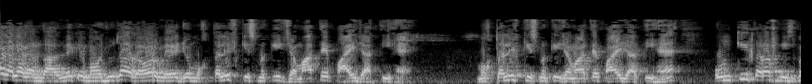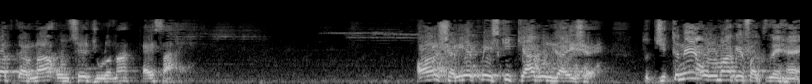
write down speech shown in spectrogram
الگ انداز میں کہ موجودہ دور میں جو مختلف قسم کی جماعتیں پائی جاتی ہیں، مختلف قسم کی جماعتیں پائی جاتی ہیں، ان کی طرف نسبت کرنا، ان سے جڑنا کیسا ہے؟ اور شریعت میں اس کی کیا گنجائش ہے؟ تو جتنے علماء کے فتوے ہیں،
